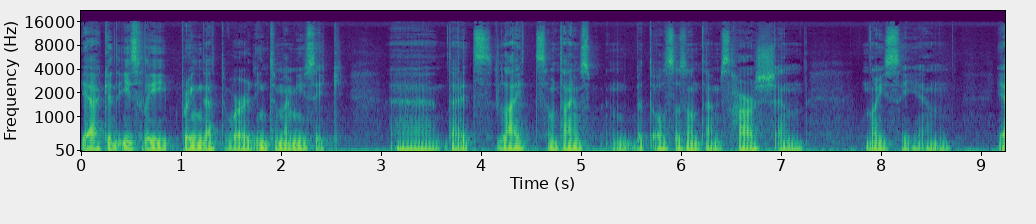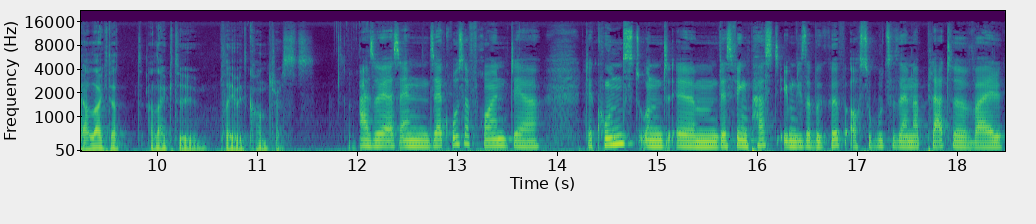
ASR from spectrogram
yeah, I could easily bring that word into my music. Uh, that it's light sometimes, but also sometimes harsh and noisy. And yeah, I like that. I like to play with contrasts. Also er ist ein sehr großer Freund der, der Kunst und ähm, deswegen passt eben dieser Begriff auch so gut zu seiner Platte, weil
